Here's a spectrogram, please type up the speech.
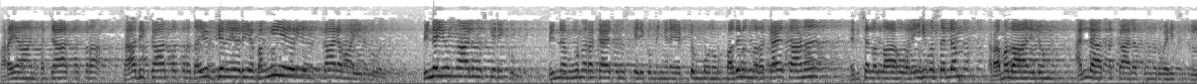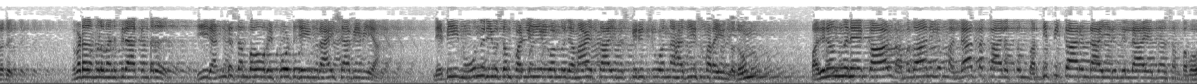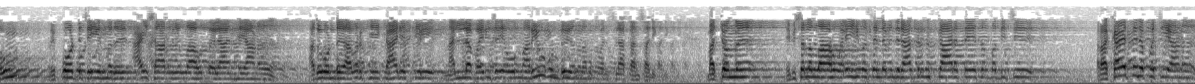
പറയാൻ പറ്റാത്തത്ര സാധിക്കാത്തത്ര ദൈർഘ്യമേറിയ ഭംഗിയേറിയ നിസ്കാരമായിരുന്നു അത്. പിന്നെയും നാല് നിസ്കരിക്കും. പിന്നെ മൂന്നിറക്കായത്ത് നിസ്കരിക്കും. ഇങ്ങനെ എട്ടും മൂന്നും പതിനൊന്ന് റക്കായത്താണ് നബിസല്ലാഹു അലൈഹി വസല്ലം റമദാനിലും അല്ലാത്ത കാലത്തും നിർവഹിച്ചിട്ടുള്ളത്. ഇവിടെ നമ്മൾ മനസ്സിലാക്കേണ്ടത് ഈ രണ്ട് സംഭവം റിപ്പോർട്ട് ചെയ്യുന്നത് ആയിഷ ബീവിയാണ്. നബി മൂന്ന് ദിവസം പള്ളിയിൽ വന്ന് ജമായത്തായി നിസ്കരിച്ചു എന്ന ഹദീസ് പറയുന്നതും പതിനൊന്നിനേക്കാൾ റമദാനിലും അല്ലാത്ത കാലത്തും വർദ്ധിപ്പിക്കാറുണ്ടായിരുന്നില്ല എന്ന സംഭവവും റിപ്പോർട്ട് ചെയ്യുന്നത് ആയിഷാർഹു തലാൻഹയാണ് അതുകൊണ്ട് അവർക്ക് ഈ കാര്യത്തിൽ നല്ല പരിചയവും അറിവുമുണ്ട് എന്ന് നമുക്ക് മനസ്സിലാക്കാൻ സാധിക്കും. മറ്റൊന്ന് നബിസല്ലാഹു അലൈഹി വസ്ല്ലമിന്റെ രാത്രി നിസ്കാരത്തെ സംബന്ധിച്ച് റക്കായത്തിനെ പറ്റിയാണ്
